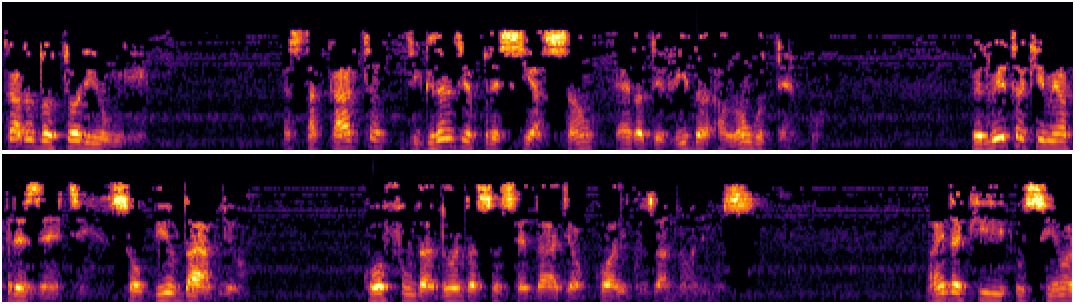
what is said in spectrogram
Caro Dr. Jung, esta carta, de grande apreciação, era devida a longo tempo. Permita que me apresente. Sou Bill W., cofundador da Sociedade Alcoólicos Anônimos. Ainda que o senhor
